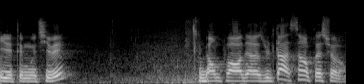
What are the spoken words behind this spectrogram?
il était motivé, ben on peut avoir des résultats assez impressionnants.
